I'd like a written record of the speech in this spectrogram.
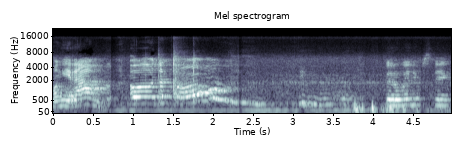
Manghiram. Oh, takto! Pero may lipstick.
